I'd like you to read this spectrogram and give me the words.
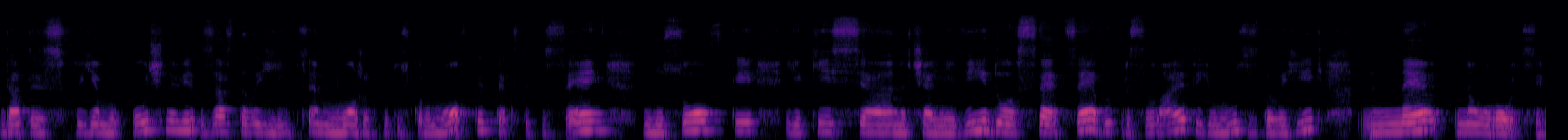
дати своєму учневі заздалегідь. Це можуть бути скоромовки, тексти пісень, мінусовки, якісь е, навчальні відео. Все це ви присилаєте йому заздалегідь не на уроці.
